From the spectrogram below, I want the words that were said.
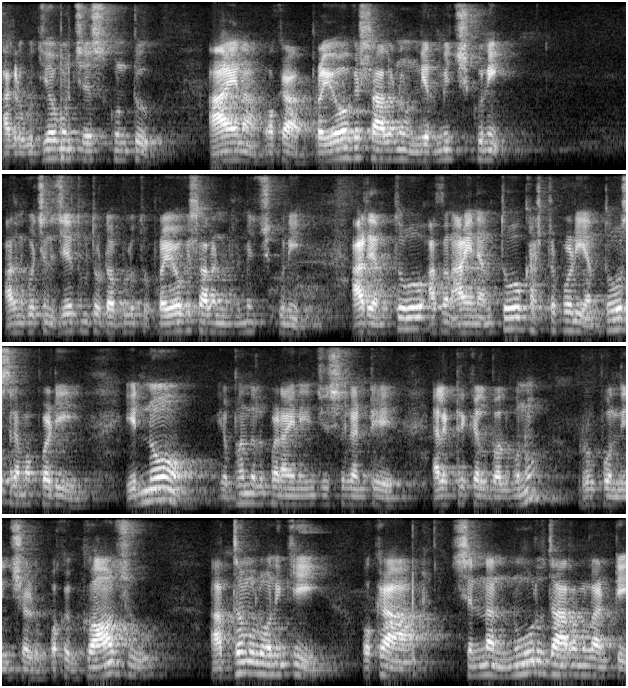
అక్కడ ఉద్యోగం చేసుకుంటూ ఆయన ఒక ప్రయోగశాలను నిర్మించుకుని అతనికి వచ్చిన జీతంతో డబ్బులతో ప్రయోగశాలను నిర్మించుకుని ఆడ ఎంతో అతను ఆయన ఎంతో కష్టపడి ఎంతో శ్రమపడి ఎన్నో ఇబ్బందులు పడి ఆయన ఏం చేశాడంటే ఎలక్ట్రికల్ బల్బును రూపొందించాడు. ఒక గాజు అద్దములోనికి ఒక చిన్న నూలు దారం లాంటి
